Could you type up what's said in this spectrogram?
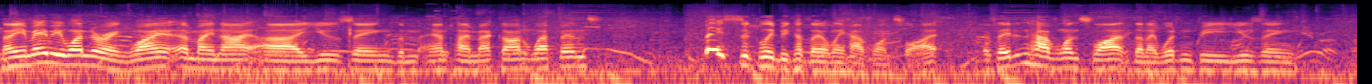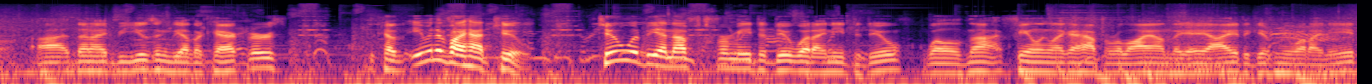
Now you may be wondering, why am I not uh, using the anti-mechon weapons? Basically because I only have one slot. If they didn't have one slot, then I wouldn't be using... Uh, then I'd be using the other characters. Because even if I had two, two would be enough for me to do what I need to do, while not feeling like I have to rely on the AI to give me what I need.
